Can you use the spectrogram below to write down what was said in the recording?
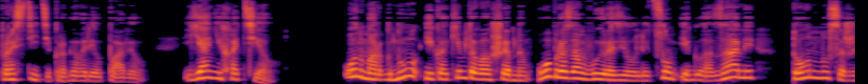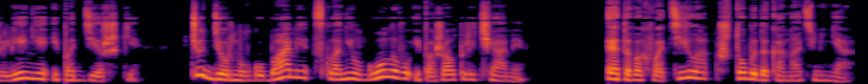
«Простите», — проговорил Павел. Я не хотел. Он моргнул и каким-то волшебным образом выразил лицом и глазами тонну сожаления и поддержки. Чуть дернул губами, склонил голову и пожал плечами. Этого хватило, чтобы доконать меня.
